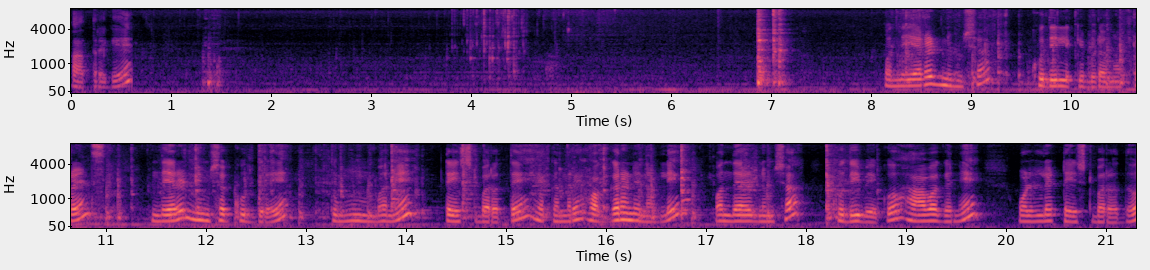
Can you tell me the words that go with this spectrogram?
ಪಾತ್ರೆಗೆ. ಒಂದು ಎರಡು ನಿಮಿಷ ಕುದಿಲಿಕ್ಕೆ ಬಿಡೋಣ ಫ್ರೆಂಡ್ಸ್ ಒಂದು ಎರಡು ನಿಮಿಷ ಕುದ್ರೆ ತುಂಬಾ ಟೇಸ್ಟ್ ಬರುತ್ತೆ. ಯಾಕಂದರೆ ಒಗ್ಗರಣೆನಲ್ಲಿ ಒಂದೆರಡು ನಿಮಿಷ ಕುದಿಬೇಕು. ಆವಾಗನೇ ಒಳ್ಳೆ ಟೇಸ್ಟ್ ಬರೋದು.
